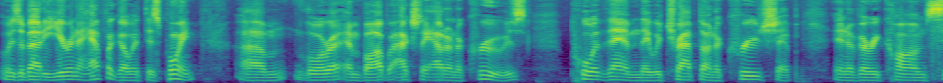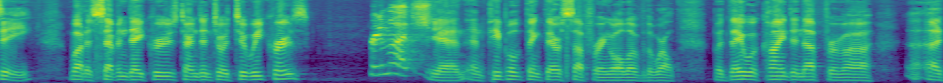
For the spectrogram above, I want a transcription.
was about a year and a half ago at this point. Um, Laura and Bob were actually out on a cruise. Poor them, they were trapped on a cruise ship in a very calm sea. What, a seven day cruise turned into a two week cruise? Pretty much. Yeah, and, and, people think they're suffering all over the world. But they were kind enough from uh, uh,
